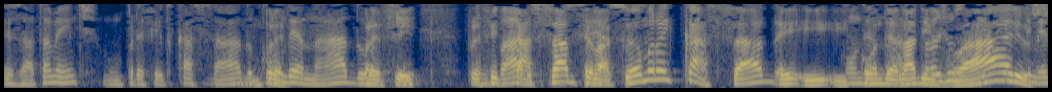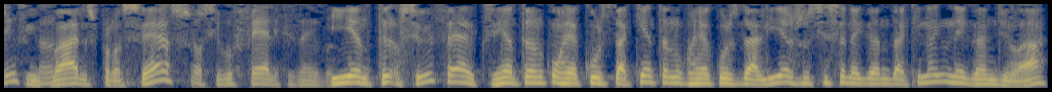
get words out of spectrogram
Exatamente. Um prefeito caçado, Um condenado. Prefeito, aqui em prefeito caçado pela. Câmara e caçado e, e- Condenado condenado, em em vários, em instância. vários processos. É o Silvio Félix, né, Ivan? E entrando, Silvio Félix, e entrando com recursos daqui, entrando com recursos dali, a justiça negando daqui, negando de lá.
